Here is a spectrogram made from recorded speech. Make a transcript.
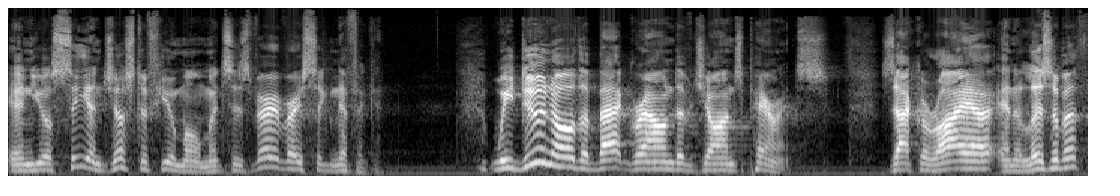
and you'll see in just a few moments, is very, very significant. We do know the background of John's parents. Zachariah and Elizabeth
